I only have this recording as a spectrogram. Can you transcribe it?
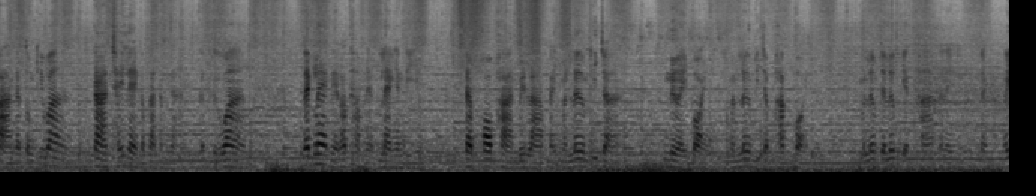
ต่างกันตรงที่ว่าการใช้แรงกับการทำงาน ก็คือว่าแรกๆเนี่ยเราทำเนี่ยแรงยังดีอยู่แต่พอผ่านเวลาไปมันเริ่มที่จะเหนื่อยบ่อย มันเริ่มที่จะพักบ่อย มันเริ่มจะเริ่มเกียดค้านอะไรอย่างเงี้ยนะครับไอ้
